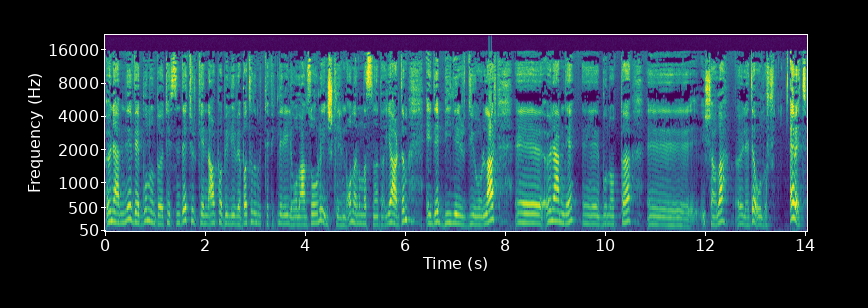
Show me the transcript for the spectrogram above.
önemli ve bunun da ötesinde Türkiye'nin Avrupa Birliği ve batılı müttefikleriyle olan zorlu ilişkilerin onarılmasına da yardım edebilir diyorlar. Ee, önemli e, bu notta e, inşallah öyle de olur. Evet.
